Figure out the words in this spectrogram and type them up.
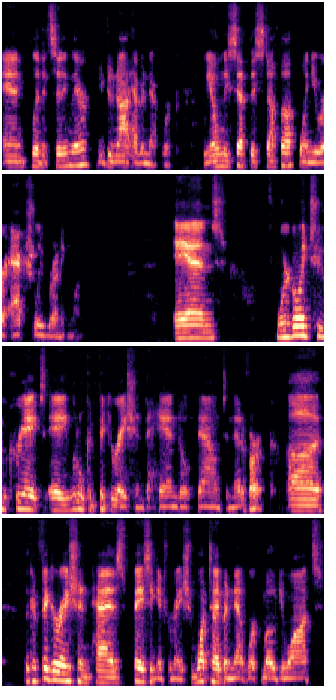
and let it sitting there, you do not have a network. We only set this stuff up when you are actually running one. And we're going to create a little configuration to handle down to Netavark. Uh, the configuration has basic information, what type of network mode you want.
